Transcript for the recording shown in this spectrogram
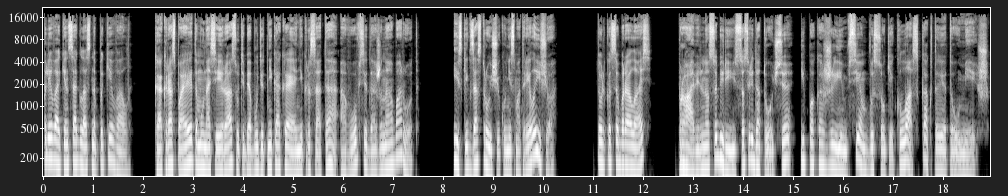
Плевакин согласно покивал. Как раз поэтому на сей раз у тебя будет никакая не красота, а вовсе даже наоборот. Иски к застройщику не смотрела еще? Только собралась. Правильно, соберись, сосредоточься и покажи им всем высокий класс, как ты это умеешь.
